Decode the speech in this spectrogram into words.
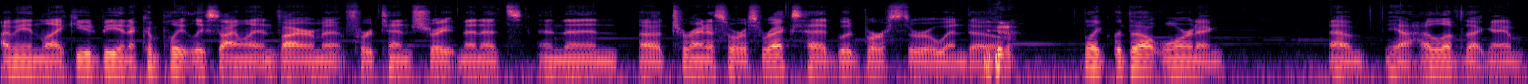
I mean, like you'd be in a completely silent environment for ten straight minutes, and then a Tyrannosaurus Rex head would burst through a window, like without warning. Um, yeah, I loved that game.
